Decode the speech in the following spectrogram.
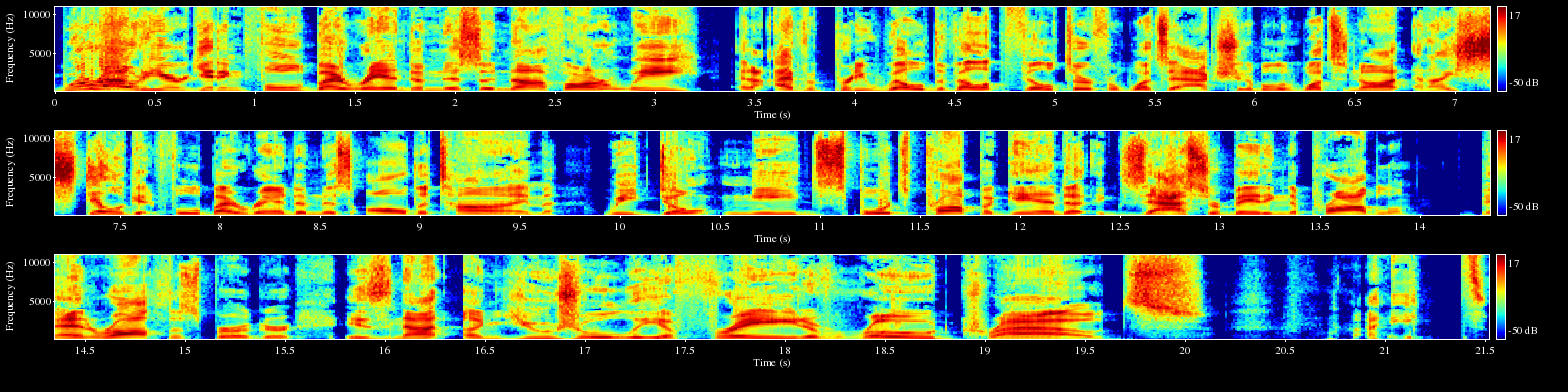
We're out here getting fooled by randomness enough, aren't we? And I have a pretty well developed filter for what's actionable and what's not, and I still get fooled by randomness all the time. We don't need sports propaganda exacerbating the problem. Ben Roethlisberger is not unusually afraid of road crowds, right?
